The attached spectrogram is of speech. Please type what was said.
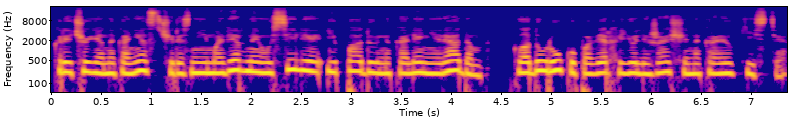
Кричу я, наконец, через неимоверные усилия и падаю на колени рядом, кладу руку поверх ее лежащей на краю кисти.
